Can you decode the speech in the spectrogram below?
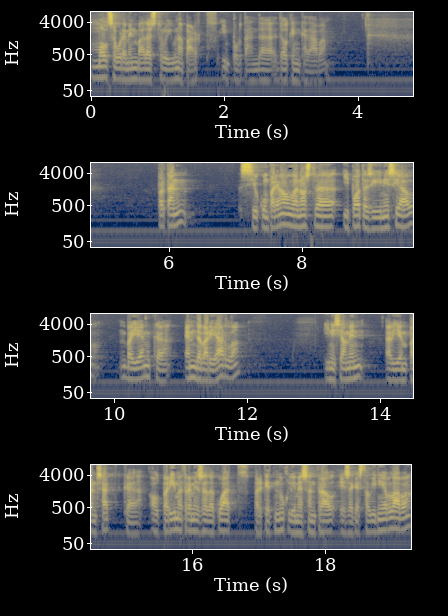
molt segurament va destruir una part important de, del que en quedava. Per tant, si ho comparem amb la nostra hipòtesi inicial, veiem que hem de variar-la. Inicialment havíem pensat que el perímetre més adequat per aquest nucli més central és aquesta línia blava,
